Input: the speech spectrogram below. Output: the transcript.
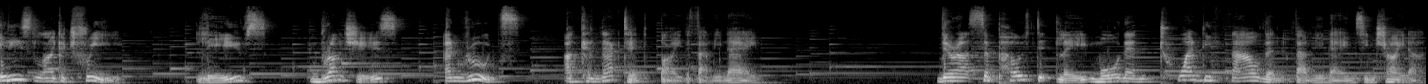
It is like a tree. Leaves, branches, and roots are connected by the family name. There are supposedly more than 20,000 family names in China.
